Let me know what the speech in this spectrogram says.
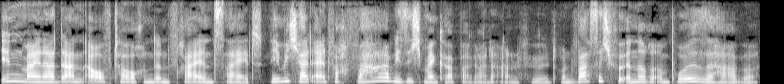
In meiner dann auftauchenden freien Zeit nehme ich halt einfach wahr, wie sich mein Körper gerade anfühlt und was ich für innere Impulse habe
